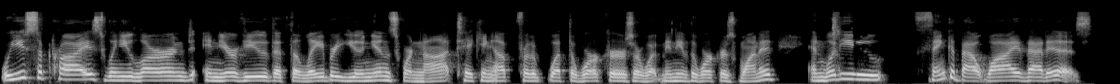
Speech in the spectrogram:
Were you surprised when you learned, in your view, that the labor unions were not taking up for what the workers or what many of the workers wanted? And what do you think about why that is?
